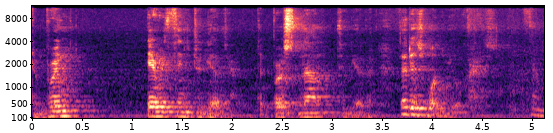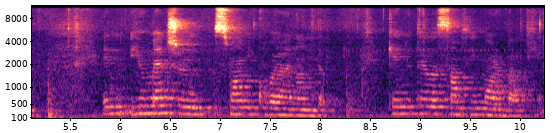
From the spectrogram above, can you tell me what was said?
to bring everything together, the personality together. That is what yoga is. And you mentioned Swami Kuvalayananda. Can you tell us something more about him?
